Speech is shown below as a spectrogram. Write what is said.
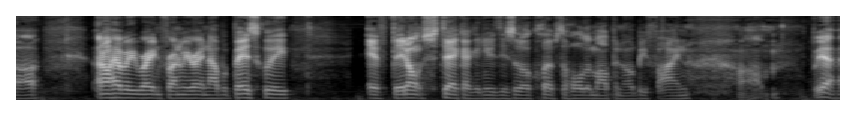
Uh, I don't have any right in front of me right now, but basically if they don't stick, I can use these little clips to hold them up and it'll be fine. Um, but yeah,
